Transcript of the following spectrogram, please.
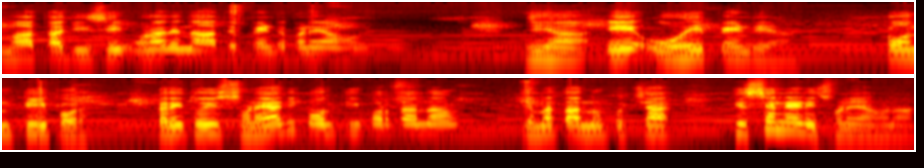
ਮਾਤਾ ਜੀ ਸੀ, ਉਹਨਾਂ ਦੇ ਨਾਂ ਤੇ ਪਿੰਡ ਬਣਿਆ ਹੋਵੇ? ਜੀ ਹਾਂ, ਇਹ ਉਹੀ ਪਿੰਡ ਆ, ਕੌਂਤੀਪੁਰ। ਕਦੀ ਤੁਸੀਂ ਸੁਣਿਆ ਜੀ ਕੌਂਤੀਪੁਰ ਦਾ ਨਾਮ? ਜੇ ਮੈਂ ਤੁਹਾਨੂੰ ਪੁੱਛਾਂ, ਕਿਸੇ ਨੇ ਨਹੀਂ ਸੁਣਿਆ ਹੋਣਾ।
